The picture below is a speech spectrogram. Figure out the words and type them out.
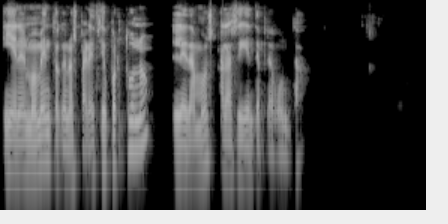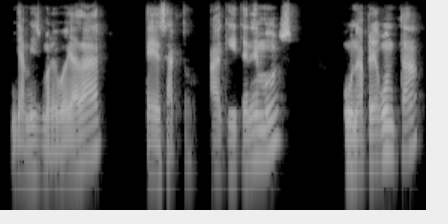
Y en el momento que nos parece oportuno, le damos a la siguiente pregunta. Ya mismo le voy a dar. Exacto. Aquí tenemos una pregunta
